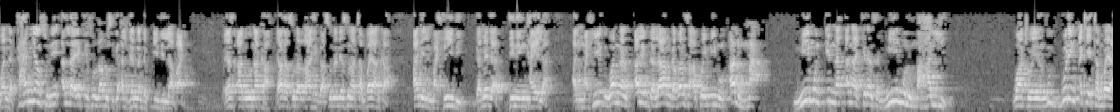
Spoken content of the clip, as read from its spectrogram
wanda ta hanyar su ne Allah yake so za mu shiga aljanna da kuke jin labari. Yas'alunaka ya Rasulullahi ga sunan ne suna tambayanka anil mahidi game da jinin haila. Al-mahid wannan alif da lam gabansa akwai mimun al-ma. Mimun ɗin nan ana kiransa mimul mahalli. Wato yanzu gurin ake tambaya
